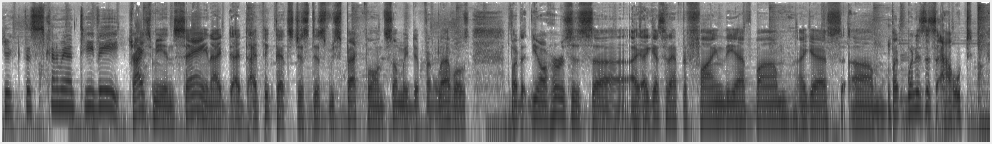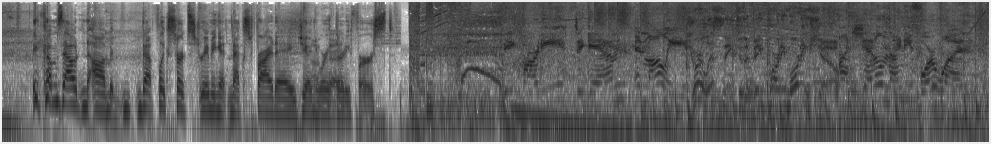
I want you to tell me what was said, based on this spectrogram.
you're, this is going to be on TV. drives me insane. I, I I think that's just disrespectful on so many different levels. But you know, hers is. Uh, I, I guess I'd have to find the f bomb. I guess. Um, but when is this out? It comes out, and um, Netflix starts streaming it next Friday, January Okay. 31st. Big Party, DeGan, and Molly You're listening to the Big Party Morning Show. on Channel 94.1.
